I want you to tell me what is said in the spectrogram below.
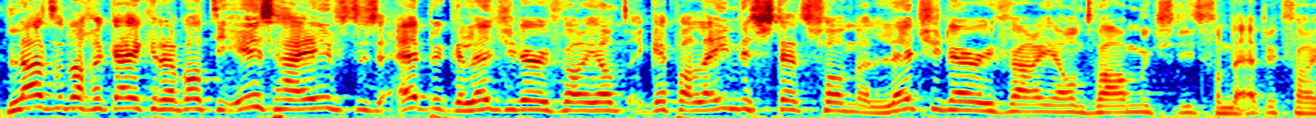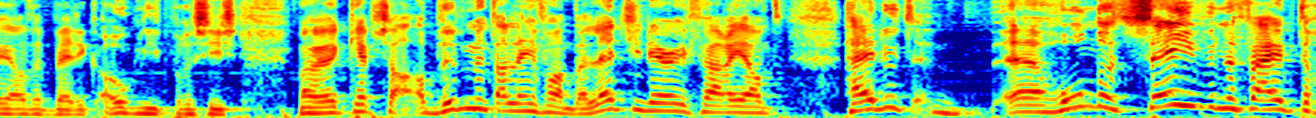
Laten we dan gaan kijken naar wat hij is. Hij heeft dus Epic en Legendary variant. Ik heb alleen de stats van de Legendary variant. Waarom ik ze niet van de Epic variant heb, weet ik ook niet precies. Maar ik heb ze op dit moment alleen van de Legendary variant. Hij doet uh, eh, 157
